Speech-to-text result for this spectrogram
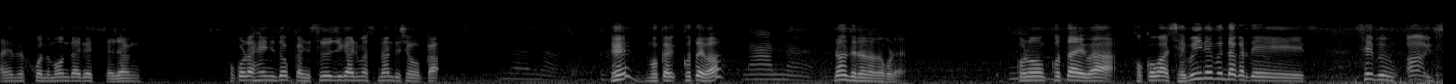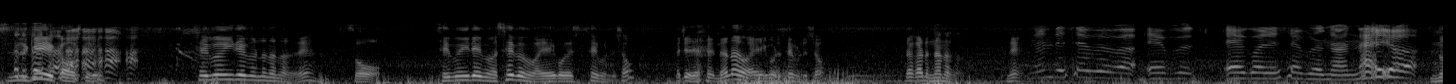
あやめここの問題です。じゃじゃん。ここら辺にどっかに数字があります。何でしょうか？え？もう一回答えは？なんで7なのこれ？この答えはここはセブンイレブンだからです。セブンあすげえ顔してる。セブンイレブンの7だね。そう。セブンイレブンはセブンは英語でセブンでしょ？あ違う違う。7は英語でセブンでしょ？だから7なのね。なんでセブンは英語でセブンなんだよ。う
